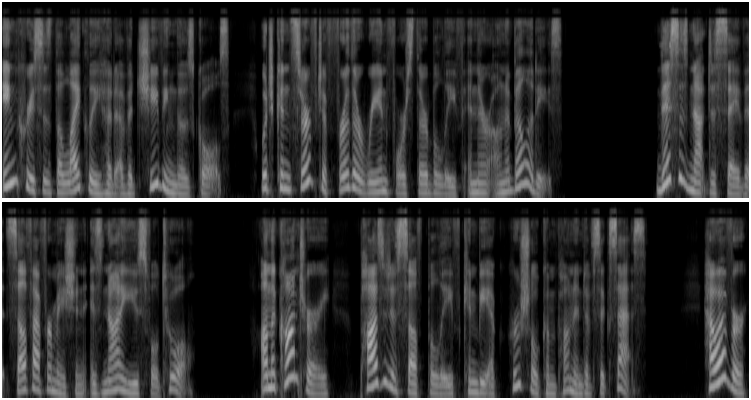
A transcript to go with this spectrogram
increases the likelihood of achieving those goals, which can serve to further reinforce their belief in their own abilities. This is not to say that self affirmation is not a useful tool. On the contrary, positive self belief can be a crucial component of success. However,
